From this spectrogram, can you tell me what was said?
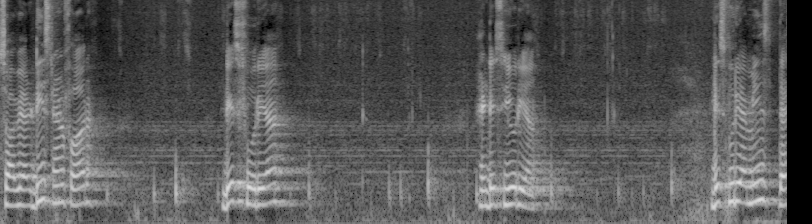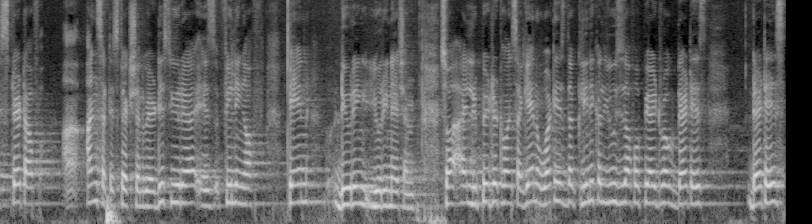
So where D stand for dysphoria and dysuria Dysphoria means the state of uh, unsatisfaction where dysuria is feeling of pain during urination. So I'll repeat it once again. What is the clinical uses of opioid drug? That is that is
